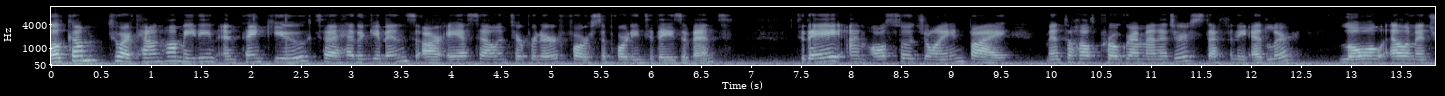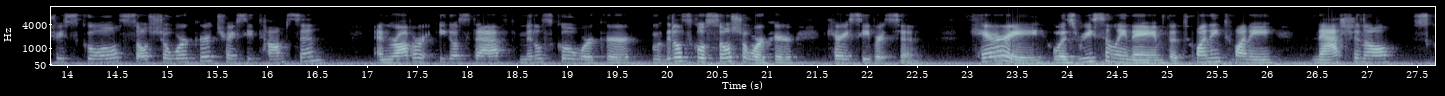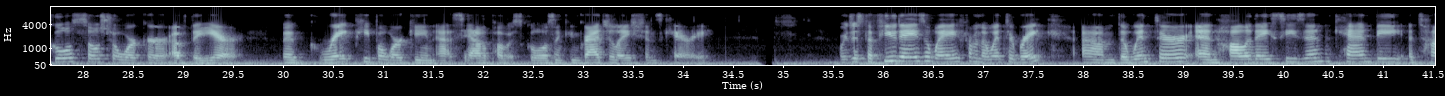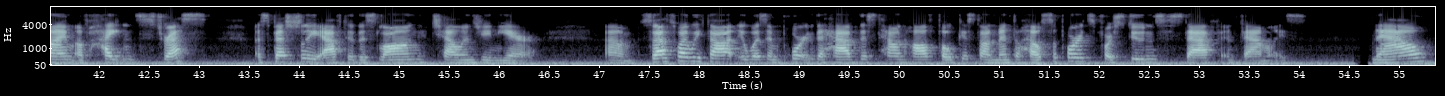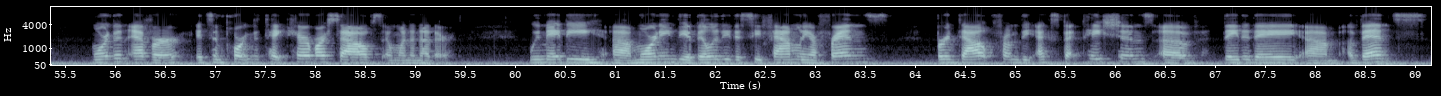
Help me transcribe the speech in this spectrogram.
Welcome to our town hall meeting and thank you to Heather Gibbons, our ASL interpreter for supporting today's event. Today, I'm also joined by Mental Health Program Manager Stephanie Edler, Lowell Elementary School Social Worker Tracy Thompson, and Robert Eagle Staff Middle School Worker, Middle School Social Worker Carrie Sievertson. Carrie was recently named the 2020 National School Social Worker of the Year. We have great people working at Seattle Public Schools and congratulations, Carrie. We're just a few days away from the winter break. Um, the winter and holiday season can be a time of heightened stress, especially after this long, challenging year. Um, so that's why we thought it was important to have this town hall focused on mental health supports for students, staff, and families. Now, more than ever, it's important to take care of ourselves and one another. We may be uh, mourning the ability to see family or friends, burnt out from the expectations of day-to-day um, events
